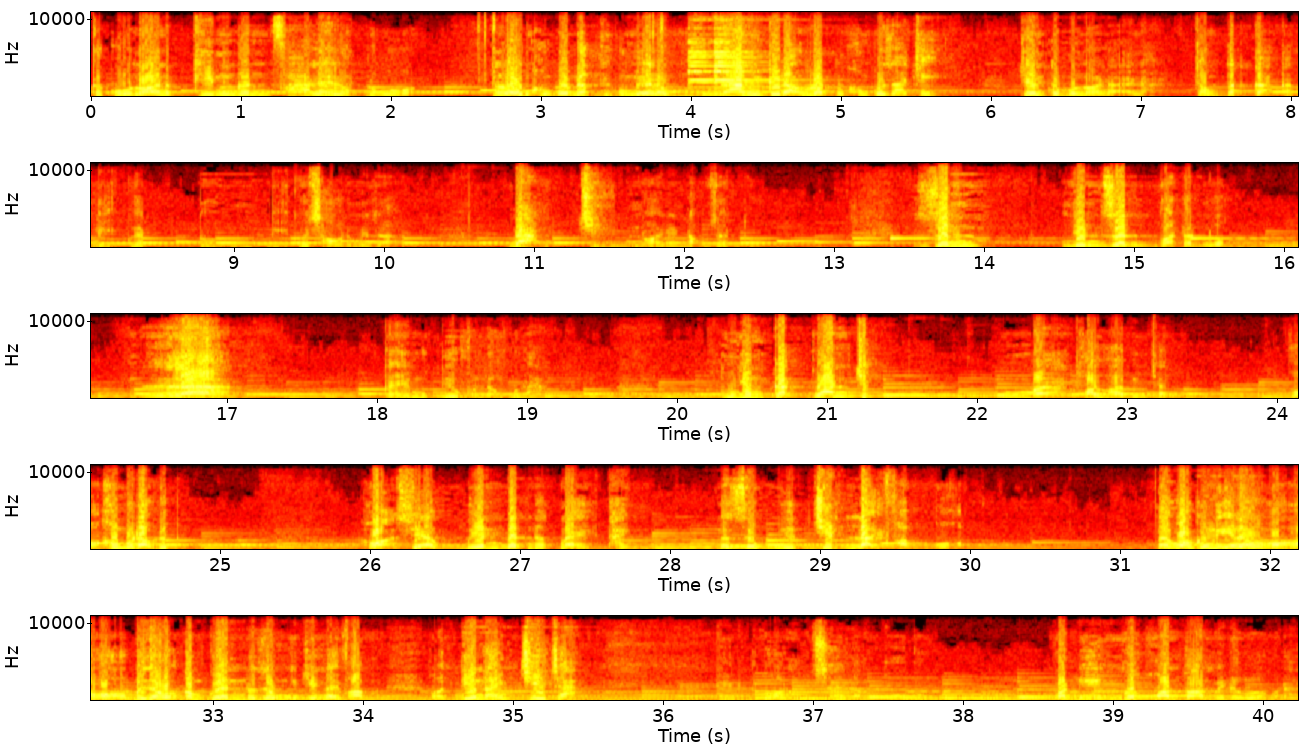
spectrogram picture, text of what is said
các cụ nói là kim ngân phá lề luật đúng không ạ? Tức là ông không có đức thì có nghĩa là ngàn cái đạo luật nó không có giá trị. Cho nên tôi muốn nói lại là trong tất cả các nghị quyết, từ nghị quyết 6 đến bây giờ, đảng chỉ nói đến lòng dân thôi. Dân, nhân dân và đất nước là cái mục tiêu phấn đấu của đảng. Nhưng các quan chức mà thoái hóa biến chất, họ không có đạo đức. Họ sẽ biến đất nước này thành nó giống như chiến lợi phẩm của họ. Đấy, họ cứ nghĩ là họ họ bây giờ họ cầm quyền nó giống như chiến lợi phẩm. Họ tiến hành chia chác. Thì đó là một sai lầm vô cùng. Và đi ngược hoàn toàn với đường lối của đảng.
